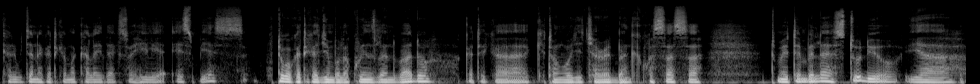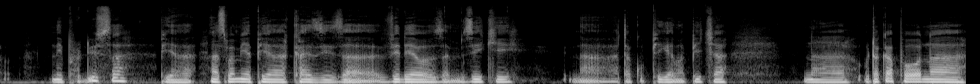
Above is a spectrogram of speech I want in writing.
Karibu tena katika makala idhaa ya kiswahili ya sbs tuko katika jimbo la queensland bado katika kitongoji cha redbank kwa sasa. Tumetembelea studio ya ni producer pia anasimamia pia kazi za video za mziki na hata kupiga mapicha na utakapoona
